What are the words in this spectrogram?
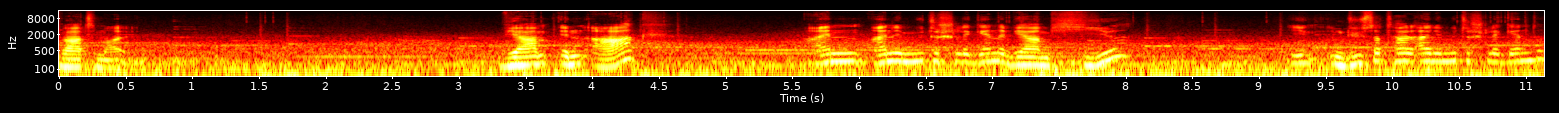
Warte mal. Wir haben in Ark ein, eine mythische Legende. Wir haben hier im Düstertal eine mythische Legende.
